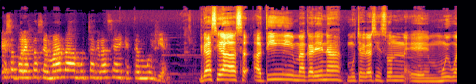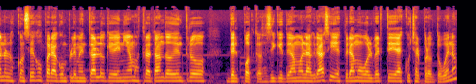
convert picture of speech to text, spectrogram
Eso por esta semana, muchas gracias y que estén muy bien. Gracias a ti, Macarena. Muchas gracias. Son eh, muy buenos los consejos para complementar lo que veníamos tratando dentro del podcast. Así que te damos las gracias y esperamos volverte a escuchar pronto. Bueno,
